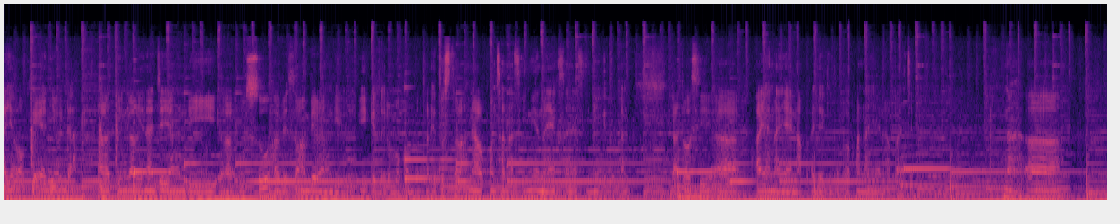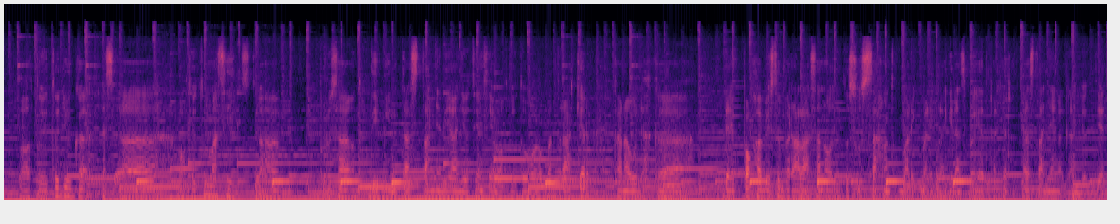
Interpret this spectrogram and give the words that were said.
ayah oke okay, ya udah uh, tinggalin aja yang di uh, USU habis itu ambil yang di UI gitu ilmu komputer. Itu setelah nelpon sana sini nanya sana sini gitu kan. Nggak tahu sih uh, ayah nanyain apa aja gitu itu juga uh, waktu itu masih uh, berusaha untuk diminta standnya dilanjutin sih waktu itu. Walaupun terakhir karena udah ke Depok habis itu beralasan waktu itu susah untuk balik-balik lagi dan sebagai terakhir standnya nggak dilanjutin.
